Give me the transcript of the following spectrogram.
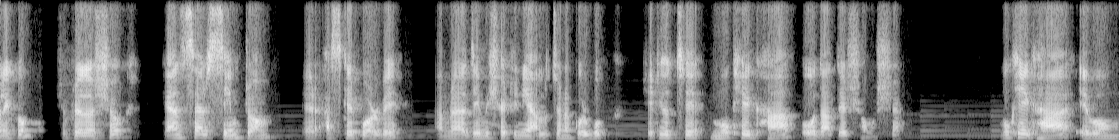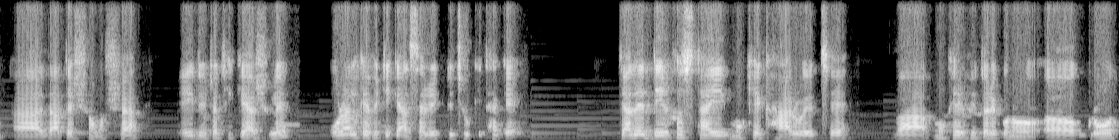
আলাইকুম। সুপ্রিয় দর্শক, ক্যান্সার সিমটম এর আজকের পর্বে আমরা যে বিষয়টি নিয়ে আলোচনা করব, সেটি হচ্ছে মুখে ঘা ও দাঁতের সমস্যা। মুখে ঘা এবং দাঁতের সমস্যা এই দুইটা থেকে আসলে ওরাল ক্যাভিটি ক্যান্সারের একটি ঝুঁকি থাকে। যাদের দীর্ঘস্থায়ী মুখে ঘা রয়েছে বা মুখের ভিতরে কোনো গ্রোথ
